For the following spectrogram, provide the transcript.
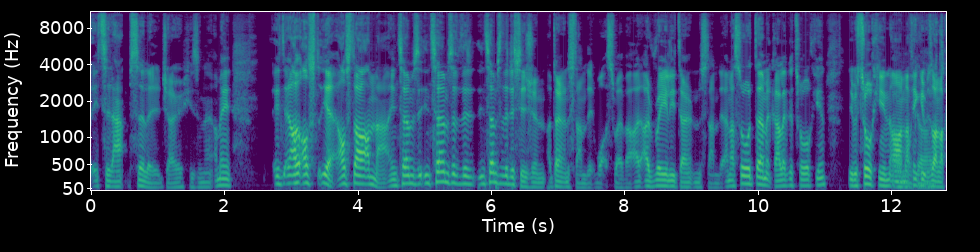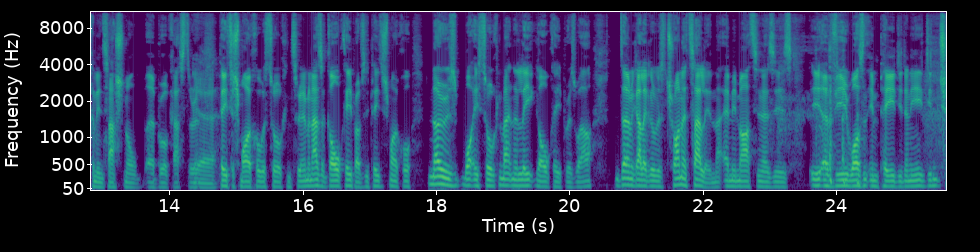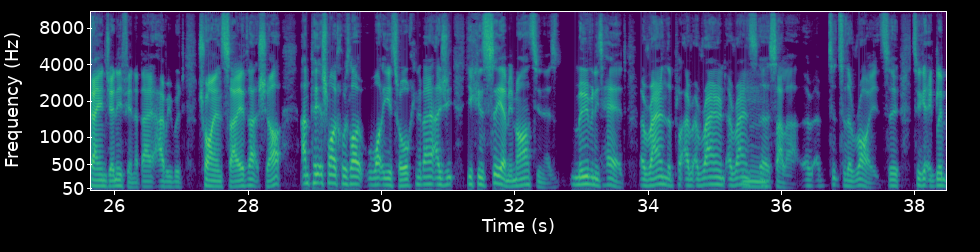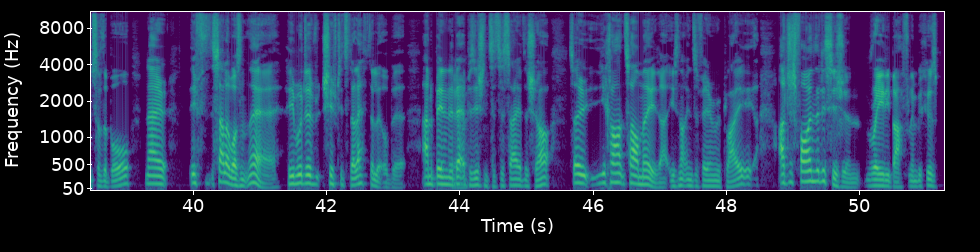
it's an absolute joke, isn't it? I mean, I'll, I'll, yeah, I'll start on that. In terms in terms of the in terms of the decision, I don't understand it whatsoever. I, I really don't understand it. And I saw Dermot Gallagher talking. He was talking oh on, I think God. it was on like an international uh, broadcaster. Yeah. Peter Schmeichel was talking to him, and as a goalkeeper, obviously Peter Schmeichel knows what he's talking about. An elite goalkeeper as well. Dermot Gallagher was trying to tell him that Emi Martinez's view wasn't impeded, and he didn't change anything about how he would try and save that shot. And Peter Schmeichel was like, "What are you talking about?" As you you can see, Emi Martinez moving his head around the around around mm. uh, Salah uh, uh, to, to, the right to to get a glimpse of the ball. Now, if Salah wasn't there, he would have shifted to the left a little bit and been in a yeah. better position to, to save the shot. So you can't tell me that he's not interfering with play. I just find the decision really baffling because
